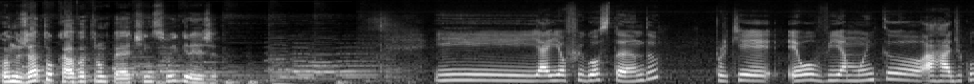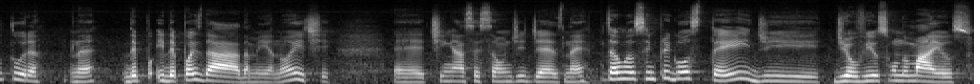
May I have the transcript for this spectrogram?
quando já tocava trompete em sua igreja. E aí eu fui gostando, porque eu ouvia muito a Rádio Cultura, né? E depois da, da meia-noite, é, tinha a sessão de jazz, né? Então eu sempre gostei de, de ouvir o som do Miles,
